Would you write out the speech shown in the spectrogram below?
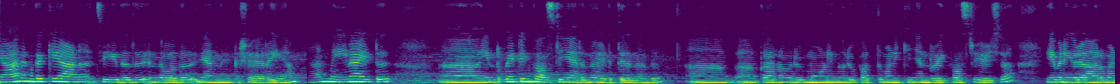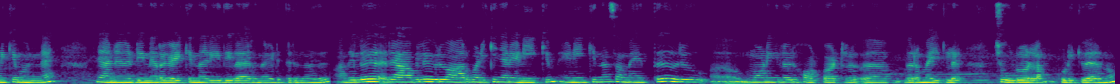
ഞാൻ എന്തൊക്കെയാണ് ചെയ്തത് എന്നുള്ളത് ഞാൻ നിങ്ങൾക്ക് ഷെയർ ചെയ്യാം. ഞാൻ മെയിനായിട്ട് ഇന്റർമീഡിയറ്റ് ഫാസ്റ്റിംഗ് ആയിരുന്നു എടുത്തിരുന്നത്. കാരണം ഒരു മോർണിംഗ് ഒരു പത്ത് മണിക്ക് ഞാൻ ബ്രേക്ക്ഫാസ്റ്റ് കഴിച്ചാൽ ഈവനിങ് ഒരു ആറ് മണിക്ക് മുന്നേ ഞാൻ ഡിന്നർ കഴിക്കുന്ന രീതിയിലായിരുന്നു എടുത്തിരുന്നത്. അതിൽ രാവിലെ ഒരു ആറ് മണിക്ക് ഞാൻ എണീക്കും. എണീക്കുന്ന സമയത്ത് ഒരു മോർണിംഗിൽ ഒരു ഹോട്ട് വാട്ടർ വെറും വയറ്റിൽ ചൂടുവെള്ളം കുടിക്കുമായിരുന്നു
